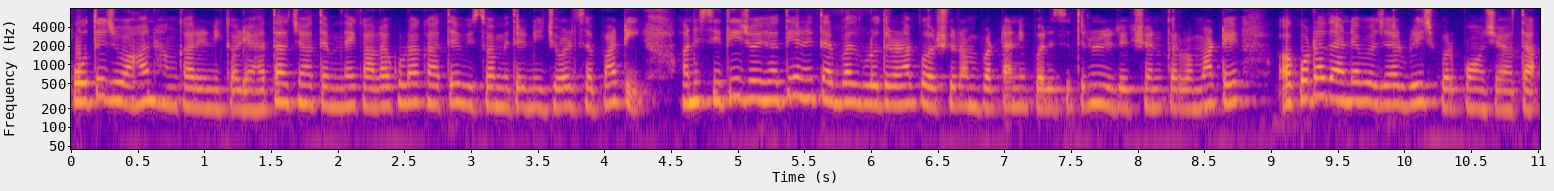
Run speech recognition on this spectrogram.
પોતે જ વાહન હંકારી નીકળ્યા હતા, જ્યાં તેમણે કાલાઘોડા ખાતે વિશ્વામિત્રીની જળ સપાટી અને સ્થિતિ જોઈ હતી અને ત્યારબાદ વડોદરાના પરશુરામ ભટ્ટાની પરિસ્થિતિનું નિરીક્ષણ કરવા માટે અકોટા દાંડિયા બજાર બ્રિજ પર પહોંચ્યા હતા.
